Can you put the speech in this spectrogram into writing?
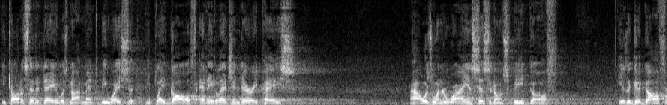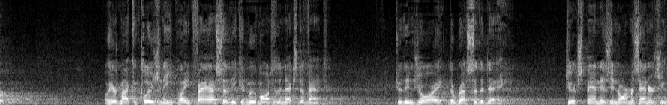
he taught us that a day was not meant to be wasted. He played golf at a legendary pace. I always wondered why he insisted on speed golf. He was a good golfer. Well, here's my conclusion. He played fast so that he could move on to the next event, to enjoy the rest of the day, to expend his enormous energy,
